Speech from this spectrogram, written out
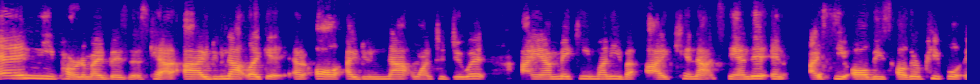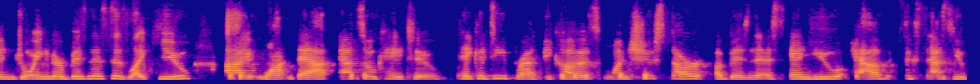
any part of my business, Kat, I do not like it at all. I do not want to do it. I am making money, but I cannot stand it. And I see all these other people enjoying their businesses like you. I want that. That's okay too. Take a deep breath because once you start a business and you have success, you're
